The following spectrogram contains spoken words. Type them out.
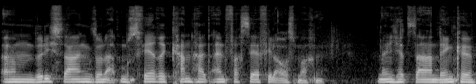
ähm, würde ich sagen, so eine Atmosphäre kann halt einfach sehr viel ausmachen. Wenn ich jetzt daran denke,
